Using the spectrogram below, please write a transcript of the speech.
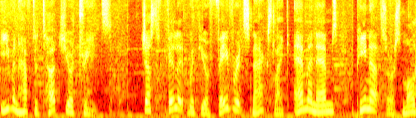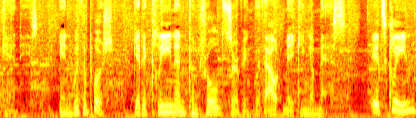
even have to touch your treats. Just fill it with your favorite snacks like M&Ms, peanuts or small candies. And with a push, get a clean and controlled serving without making a mess. It's clean,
